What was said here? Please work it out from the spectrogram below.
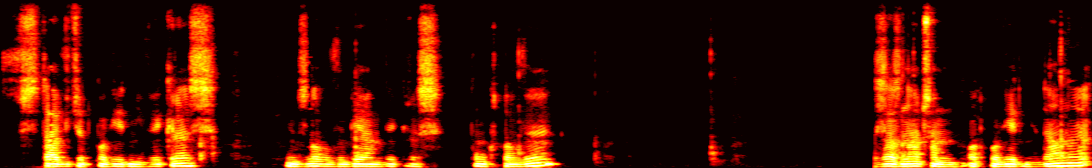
wstawić odpowiedni wykres więc znowu wybieram wykres punktowy. Zaznaczam odpowiednie dane.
